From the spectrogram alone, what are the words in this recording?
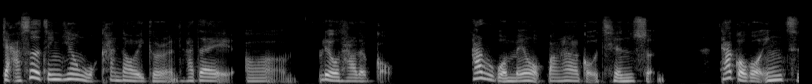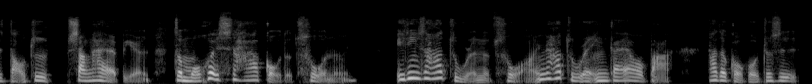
假设今天我看到一个人他在呃遛他的狗，他如果没有帮他的狗牵绳，他狗狗因此导致伤害了别人，怎么会是他狗的错呢？一定是它主人的错啊，因为它主人应该要把他的狗狗就是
